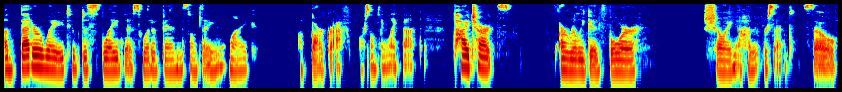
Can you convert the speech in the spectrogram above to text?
a better way to have displayed this would have been something like a bar graph or something like that. Pie charts are really good for showing 100%. So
